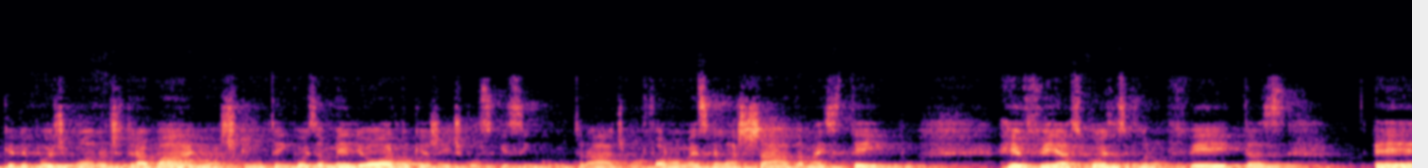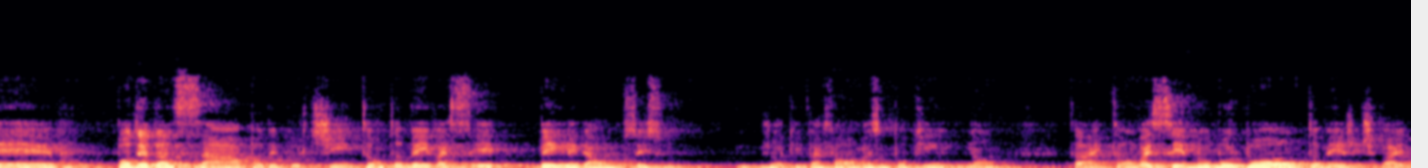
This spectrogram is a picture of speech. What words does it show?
porque depois de um ano de trabalho, acho que não tem coisa melhor do que a gente conseguir se encontrar de uma forma mais relaxada, mais tempo, rever as coisas que foram feitas, é, poder dançar, poder curtir. Então também vai ser bem legal. Não sei se o Joaquim vai falar mais um pouquinho, não? Tá, então vai ser no Bourbon, também a gente vai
